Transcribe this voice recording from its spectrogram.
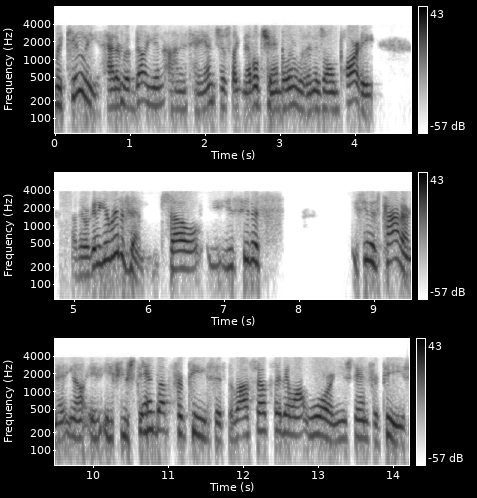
McKinley had a rebellion on his hands, just like Neville Chamberlain within his own party. Uh, they were going to get rid of him. So you, you see this, you see this pattern. You know, if, if you stand up for peace, if the Rothschilds say they want war and you stand for peace,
